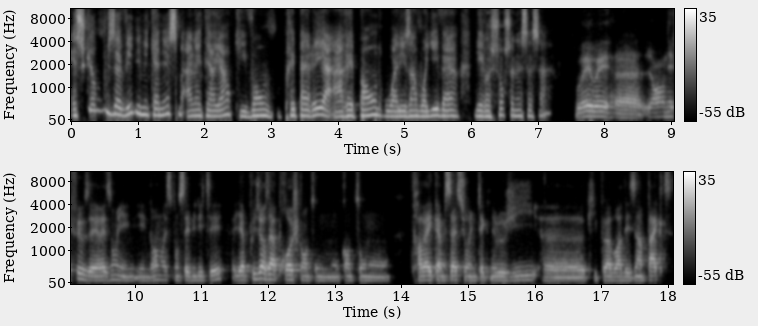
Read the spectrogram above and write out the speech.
Est-ce que vous avez des mécanismes à l'intérieur qui vont vous préparer à répondre ou à les envoyer vers les ressources nécessaires? Oui, oui. Euh, en effet, vous avez raison, il y, a une, grande responsabilité. Il y a plusieurs approches quand on, quand on travaille comme ça sur une technologie euh, qui peut avoir des impacts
